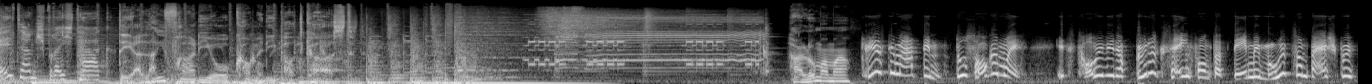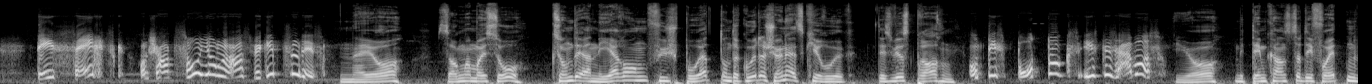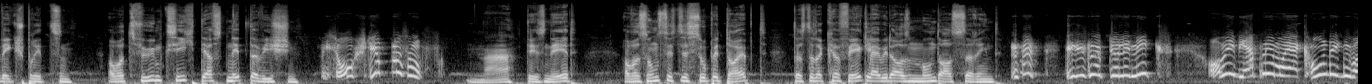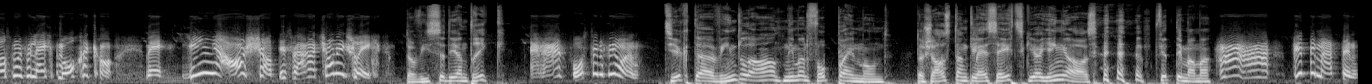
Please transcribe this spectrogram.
Elternsprechtag, Der Live-Radio-Comedy-Podcast. Hallo Mama. Grüß dich, Martin. Du sag einmal, jetzt habe ich wieder Bilder gesehen von der Demi Moore zum Beispiel. Die ist 60 und schaut so jung aus. Wie gibt's denn das? Naja, sagen wir mal so. Gesunde Ernährung, viel Sport und ein guter Schönheitschirurg. Das wirst brauchen. Und das Botox, ist das auch was? Ja, mit dem kannst du die Falten wegspritzen. Aber zu viel im Gesicht darfst du nicht erwischen. Wieso? Stirbt man sonst? Na, das nicht. Aber sonst ist das so betäubt, dass dir der Kaffee gleich wieder aus dem Mund rausrinnt. das ist natürlich nix. Aber ich werd mir mal erkundigen, was man vielleicht machen kann. Weil jünger ausschaut, das wäre halt schon nicht schlecht. Da wisst ihr einen Trick. Aha, was denn für einen? Zieh dir eine Windel an und nimm einen Fopper in den Mund. Da schaust dann gleich 60 Jahre jünger aus. Vierte Mama. Haha, vierte Martin.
